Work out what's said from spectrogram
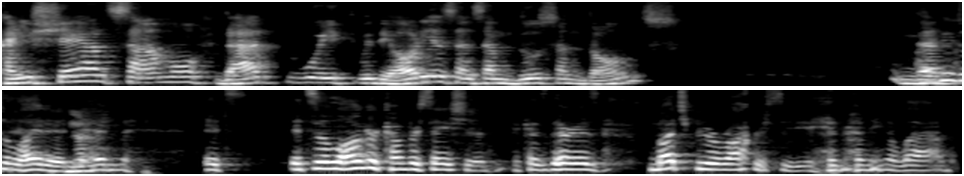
can you share some of that with, with the audience and some do's and don'ts? I'd be delighted. And it's it's a longer conversation because there is much bureaucracy in running a lab.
